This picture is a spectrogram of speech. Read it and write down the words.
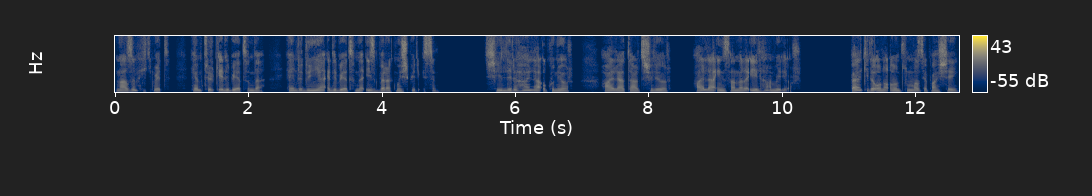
Nazım Hikmet hem Türk edebiyatında hem de dünya edebiyatında iz bırakmış bir isim. Şiirleri hala okunuyor, hala tartışılıyor, hala insanlara ilham veriyor. Belki de onu unutulmaz yapan şey,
